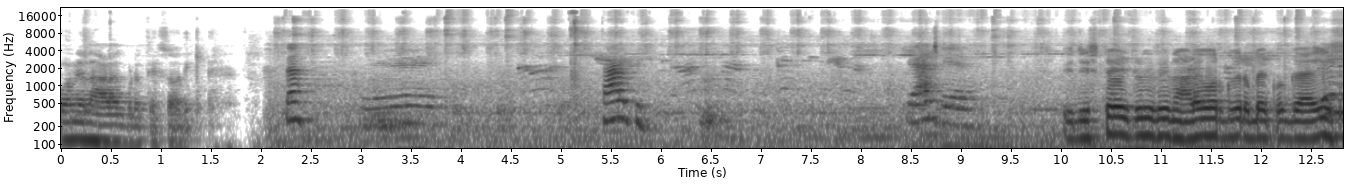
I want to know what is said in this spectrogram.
ಫೋನೆಲ್ಲ ಹಾಳಾಗ್ಬಿಡುತ್ತೆ ಸೊ. ಅದಕ್ಕೆ ಇದಿಷ್ಟೇ ಇಟ್ಟು ನಾಳೆವರೆಗೂ ಇರಬೇಕು ಗಾಯಸ್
